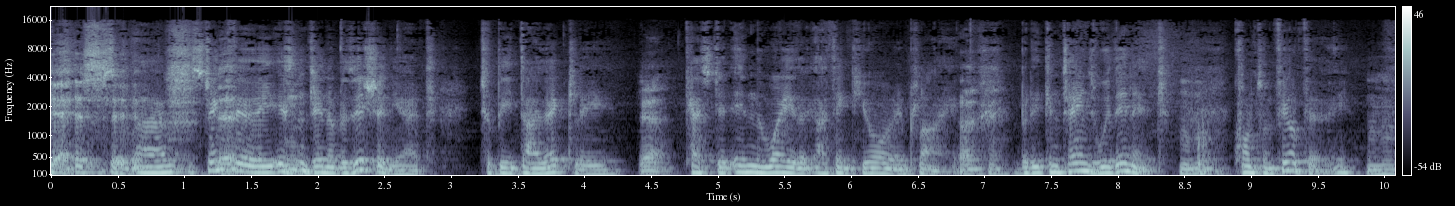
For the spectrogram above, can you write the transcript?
yes. um, string theory isn't in a position yet to be directly Yeah. tested in the way that I think you're implying. Okay. But it contains within it mm-hmm. quantum field theory. Mm-hmm.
